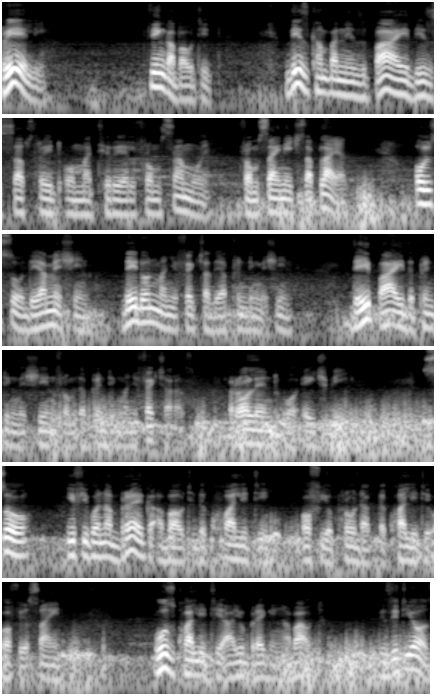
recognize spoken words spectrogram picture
Really, think about it. These companies buy this substrate or material from somewhere, from signage suppliers. Also, their machine, they don't manufacture their printing machine. They buy the printing machine from the printing manufacturers, Roland or HP. So, if you're gonna brag about the quality of your product, the quality of your sign, whose quality are you bragging about? Is it yours?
